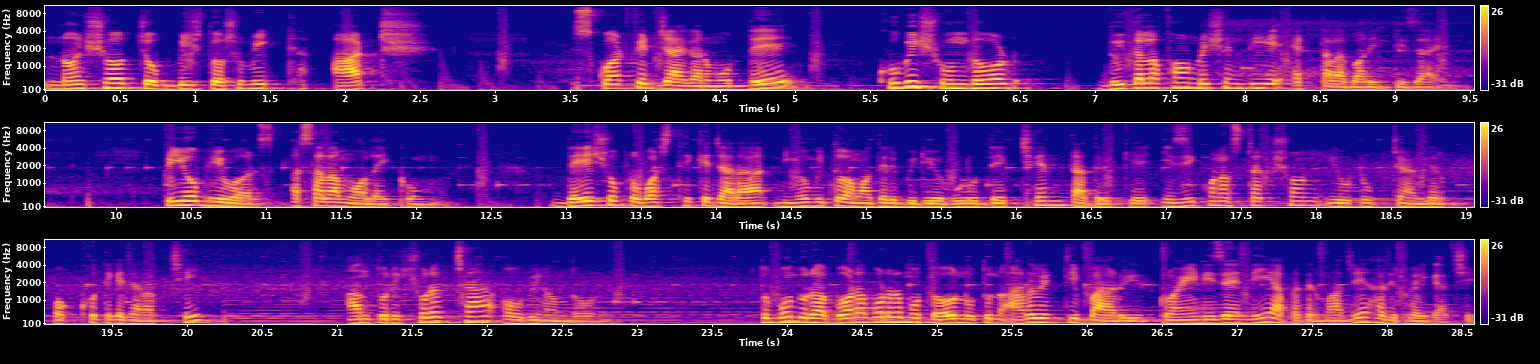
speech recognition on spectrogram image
নয়শো চব্বিশ দশমিক আট স্কোয়ার ফিট জায়গার মধ্যে খুবই সুন্দর দুইতলা ফাউন্ডেশন দিয়ে একতলা বাড়ির ডিজাইন। প্রিয় ভিউয়ার্স, আসসালামু আলাইকুম। দেশ ও প্রবাস থেকে যারা নিয়মিত আমাদের ভিডিওগুলো দেখছেন, তাদেরকে ইজি কনস্ট্রাকশন ইউটিউব চ্যানেলের পক্ষ থেকে জানাচ্ছি আন্তরিক শুভেচ্ছা ও অভিনন্দন। তো বন্ধুরা, বরাবরের মতো নতুন আরও একটি বাড়ির ড্রয়িং ডিজাইন নিয়ে আপনাদের মাঝে হাজির হয়ে গেছি।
